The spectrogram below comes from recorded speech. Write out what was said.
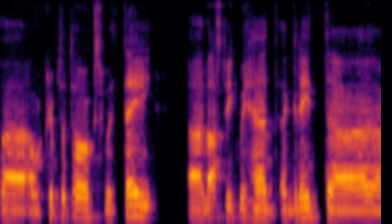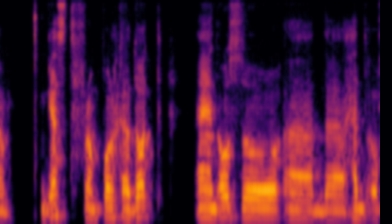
our crypto talks with tay. Last week we had a great guest from polkadot and also uh, the head of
